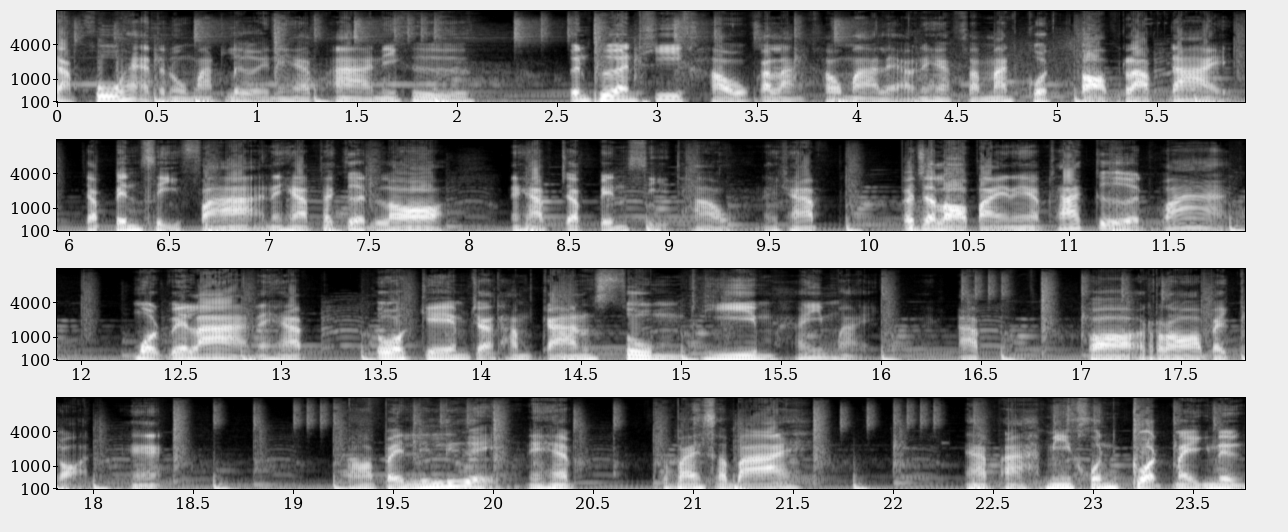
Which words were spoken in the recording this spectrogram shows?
จับคู่ให้อัตโนมัติเลยนะครับ อ่านี่คือเพื่อนๆที่เขากำลังเข้ามาแล้วนะครับ สามารถกดตอบรับได้จะเป็นสีฟ้านะครับ ถ้าเกิดรอนะครับจะเป็นสีเทานะครับ ก็จะรอไปนะครับ ถ้าเกิดว่าหมดเวลานะครับ ตัวเกมจะทำการสุ่มทีมให้ใหม่นะครับ ก็รอไปก่อนนะฮะรอไปเรื่อยๆนะครับ สบายๆนะครับอะมีคนกดมาอีกหนึ่ง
